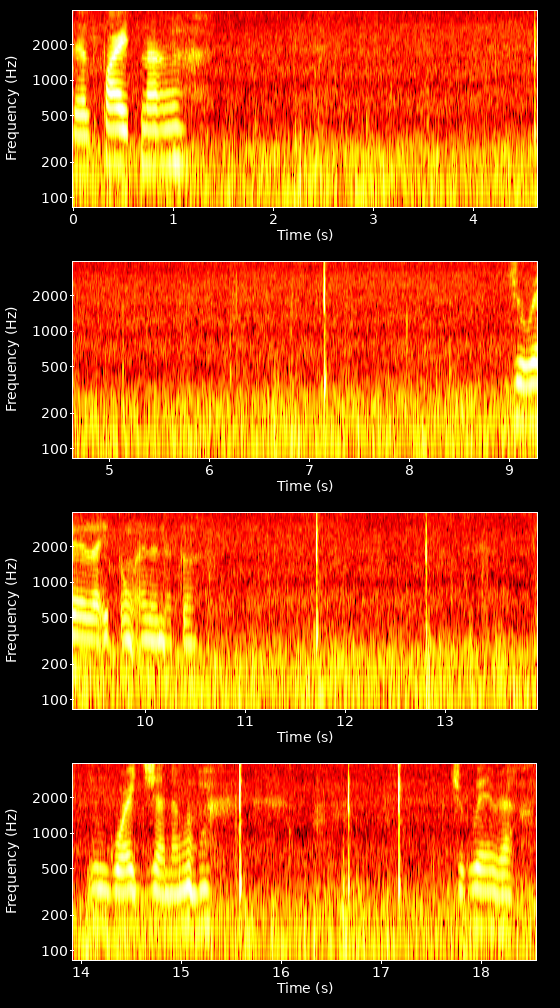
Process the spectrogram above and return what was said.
Dahil part ng Juera itong ano na to. Yung guardia ng Juera.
